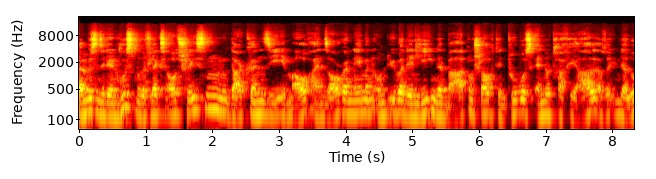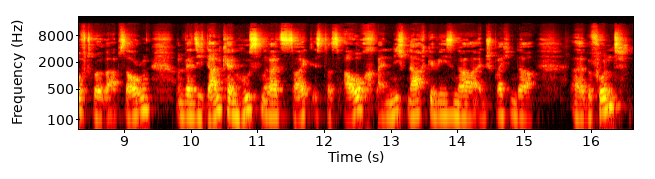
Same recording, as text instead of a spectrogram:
Dann müssen Sie den Hustenreflex ausschließen. Da können Sie eben auch einen Sauger nehmen und über den liegenden Beatmungsschlauch den Tubus endotracheal, also in der Luftröhre, absaugen. Und wenn sich dann kein Hustenreiz zeigt, ist das auch ein nicht nachgewiesener entsprechender äh, Befund.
